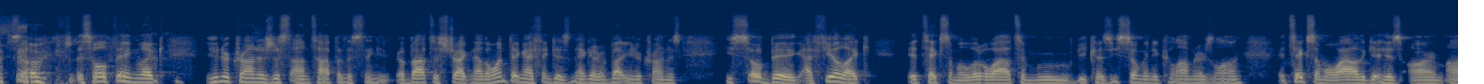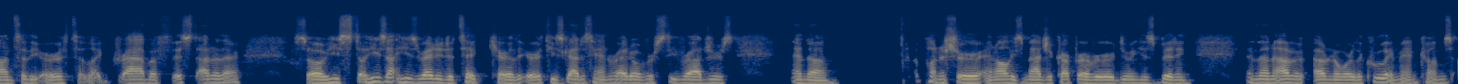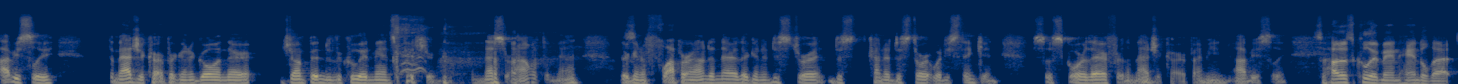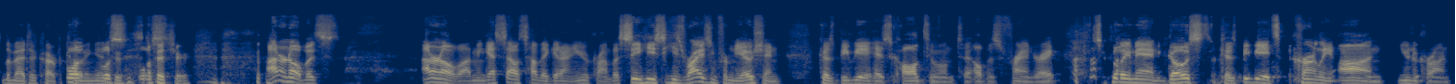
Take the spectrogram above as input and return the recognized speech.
so this whole thing, like Unicron is just on top of this thing, about to strike. Now, the one thing I think is negative about Unicron is he's so big. I feel like it takes him a little while to move because he's so many kilometers long. It takes him a while to get his arm onto the earth to like grab a fist out of there. So he's still he's he's ready to take care of the earth. He's got his hand right over Steve Rogers and um, Punisher and all these Magikarp are everywhere doing his bidding. And then I, I don't know where the Kool Aid Man comes. Obviously, the Magikarp are going to go in there, jump into the Kool Aid Man's picture, mess around with him, man. They're going to flop around in there. They're going to destroy it, just kind of distort what he's thinking. So score there for the Magikarp. I mean, obviously. So how does Kool Aid Man handle that? The magic Well, coming well, into s- his well, picture. I don't know, but s- I don't know. I mean, guess that's how they get on Unicron. But see, he's he's rising from the ocean because BB-8 has called to him to help his friend, right? So Kool-Aid Man goes because BB-8's currently on Unicron.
